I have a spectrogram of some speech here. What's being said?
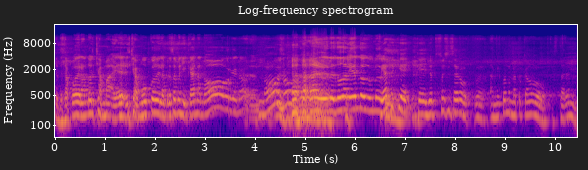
Se te está apoderando el, chama, el chamuco de la empresa mexicana. No, Jorge, no. No, no. Le está saliendo. Fíjate que, que yo te soy sincero, eh, a mí cuando me ha tocado estar en,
